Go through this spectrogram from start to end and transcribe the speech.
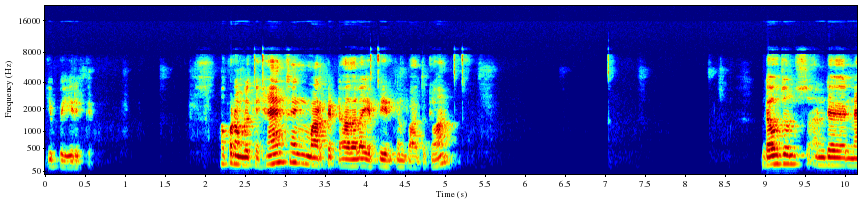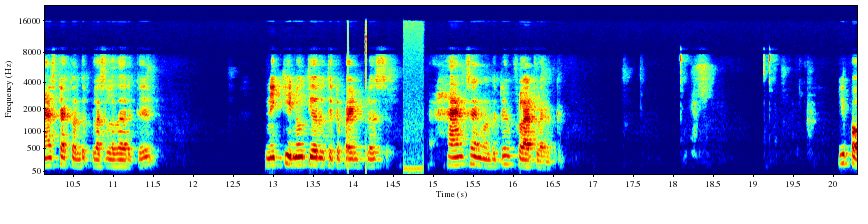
இப்போ இருக்கு. அப்போ நம்மளுக்கு ஹேங்ஸேங் மார்க்கெட் அதெல்லாம் எப்படி இருக்குன்னு பார்த்துக்கலாம். டவ் ஜோன்ஸ் அண்டு நேஸ்டாக் வந்து ப்ளஸில் தான் இருக்குது நிக்கி நூற்றி அறுபத்தெட்டு பாயிண்ட் ப்ளஸ் ஹேங்ஸேங் வந்துட்டு ஃப்ளாட்டில் இருக்குது இப்போ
